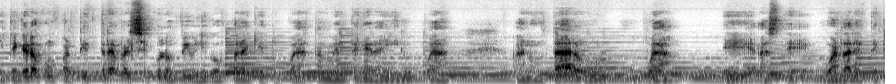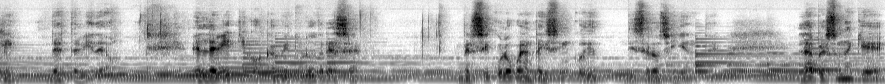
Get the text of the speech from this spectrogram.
Y te quiero compartir tres versículos bíblicos para que tú puedas también tener ahí, lo puedas anotar o, puedas eh, guardar este clip de este video. En Levíticos capítulo 13, versículo 45 dice lo siguiente. La persona que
